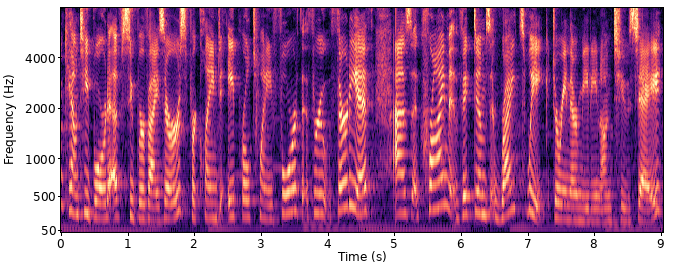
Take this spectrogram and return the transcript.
Kern County Board of Supervisors proclaimed April 24th through 30th as Crime Victims' Rights Week during their meeting on Tuesday.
